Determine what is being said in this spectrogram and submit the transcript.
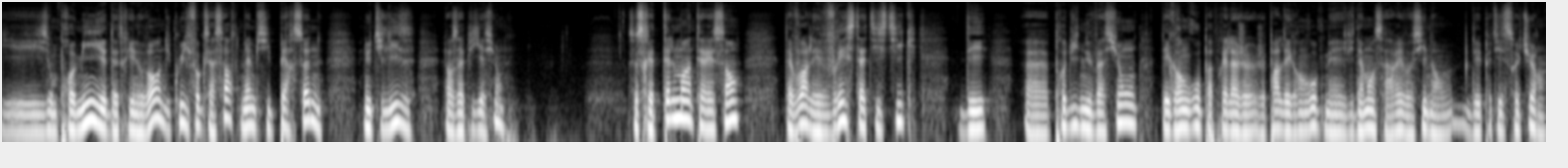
Ils ont promis d'être innovants, du coup, il faut que ça sorte, même si personne n'utilise leurs applications. Ce serait tellement intéressant d'avoir les vraies statistiques des euh, produits d'innovation des grands groupes. Après, là, je, parle des grands groupes, mais évidemment, ça arrive aussi dans des petites structures.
